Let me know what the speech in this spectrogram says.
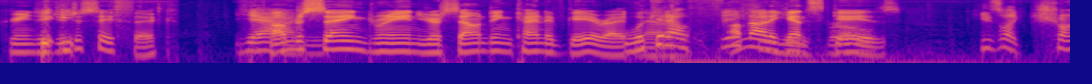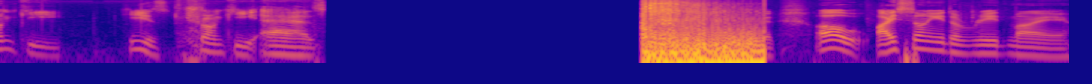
Green, did you just say thick? Yeah, I'm I just mean, saying, Green, you're sounding kind of gay right Look now. Look at how thick I'm not he is, against bro. gays. He's like chunky. He is chunky as. Oh, I still need to read my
